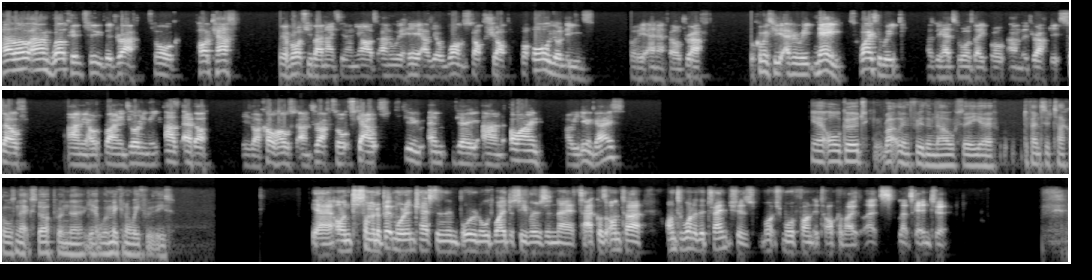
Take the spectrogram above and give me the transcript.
Hello and welcome to the Draft Talk podcast. We are brought to you by 99 Yards and we're here as your one stop shop for all your needs for the NFL draft. We're coming to you every week, nay, twice a week as we head towards April and the draft itself. I'm your host, Brian, and joining me as ever is our co host and Draft Talk scouts, Stu, MJ, and Owen. How are you doing, guys? Yeah, all good. Rattling through them now. See, uh, defensive tackles next up, and uh, yeah, we're making our way through these. Yeah, on to something a bit more interesting than boring old wide receivers and uh, tackles. Onto onto one of the trenches. Much more fun to talk about. Let's let's get into it.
